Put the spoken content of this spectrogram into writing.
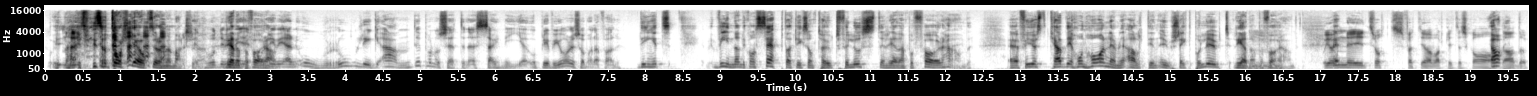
Och givetvis så torskar jag också de här matcherna, är, redan på förhand. hon är en orolig ande på något sätt, den här Sagnia. Upplever jag det som i alla fall. det är inget vinnande koncept att liksom ta ut förlusten redan på förhand. Eh, För just Kaddi, hon har nämligen alltid en ursäkt på lut redan på förhand. Och jag är Eh, nöjd trots för att jag har varit lite skadad. Och,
